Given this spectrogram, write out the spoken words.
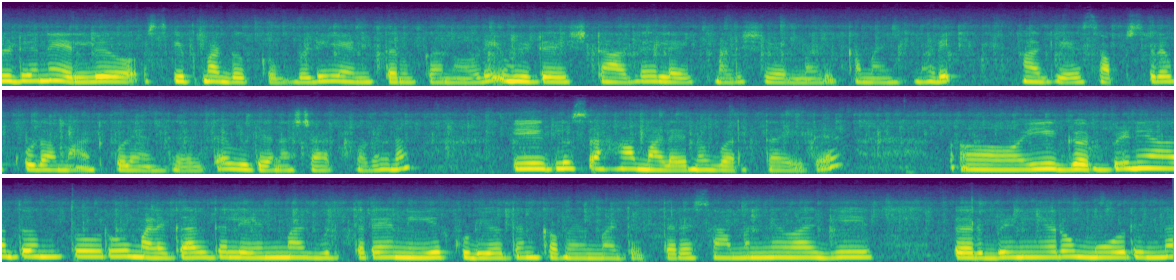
ವಿಡಿಯೋನ ಎಲ್ಲೂ ಸ್ಕಿಪ್ ಮಾಡೋಕ್ಕೆ ಎಂಡ್ ಎಂಟು ತನಕ ನೋಡಿ. ವಿಡಿಯೋ ಇಷ್ಟ ಆದರೆ ಲೈಕ್ ಮಾಡಿ, ಶೇರ್ ಮಾಡಿ, ಕಮೆಂಟ್ ಮಾಡಿ. ಹಾಗೆ ಸಬ್ಸ್ಕ್ರೈಬ್ ಕೂಡ ಮಾಡ್ಕೊಳ್ಳಿ ಅಂತ ಹೇಳ್ತಾ ವಿಡಿಯೋನ ಸ್ಟಾರ್ಟ್ ಮಾಡೋಣ. ಈಗಲೂ ಸಹ ಮಳೆನೂ ಬರ್ತಾ ಇದೆ. ಈ ಗರ್ಭಿಣಿ ಆದಂಥವ್ರು ಮಳೆಗಾಲದಲ್ಲಿ ಏನು ಮಾಡಿಬಿಡ್ತಾರೆ? ನೀರು ಕುಡಿಯೋದನ್ನು ಕಮ್ಮಿ ಮಾಡಿರ್ತಾರೆ. ಸಾಮಾನ್ಯವಾಗಿ ಗರ್ಭಿಣಿಯರು ಮೂರಿಂದ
